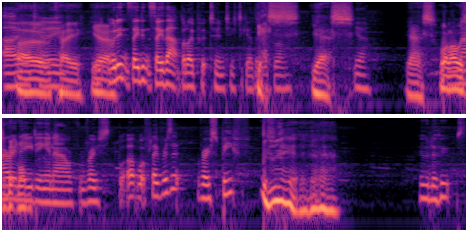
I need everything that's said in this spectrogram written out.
I was okay. Okay, yeah. Well, didn't, they didn't say that, but I put two and two together yes. As well. Yes, Yeah. Yes. Well, I was a bit more. Marinating in our roast. What, uh, what flavour is it? Roast beef? Yeah. Hula hoops.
